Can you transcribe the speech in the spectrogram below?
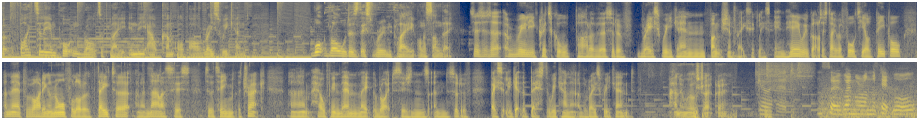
but vitally important role to play in the outcome of our race weekend. What role does this room play on a Sunday? So this is a, a, really critical part of the sort of race weekend function, basically. In here, we've got just over 40 odd people, and they're providing an awful lot of data and analysis to the team at the track, um, helping them make the right decisions and sort of basically get the best that we can out of the race weekend. Hannah Wills Track Grow. Go ahead. So when we're on the pit wall,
